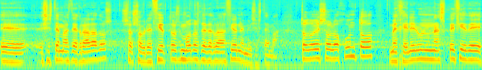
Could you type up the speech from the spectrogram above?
eh, sistemas degradados, sobre ciertos modos de degradación en mi sistema. Todo eso lo junto, me genera una especie de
